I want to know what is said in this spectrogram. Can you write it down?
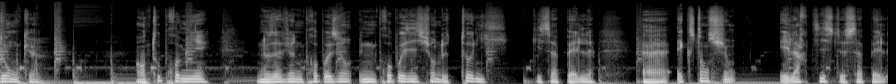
Donc, en tout premier, nous avions une proposition, de Tony qui s'appelle euh, Extension et l'artiste s'appelle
